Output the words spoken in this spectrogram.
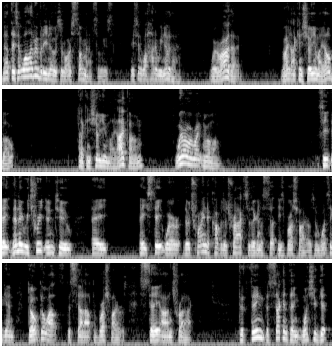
Now, if they say, well, everybody knows there are some absolutes, they say, well, how do we know that? Where are they? Right? I can show you my elbow. I can show you my iPhone. Where are right and wrong? See, they then they retreat into a a state where they're trying to cover the tracks, so they're going to set these brush fires. And once again, don't go out to set out the brush fires. Stay on track. The thing, the second thing, once you get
